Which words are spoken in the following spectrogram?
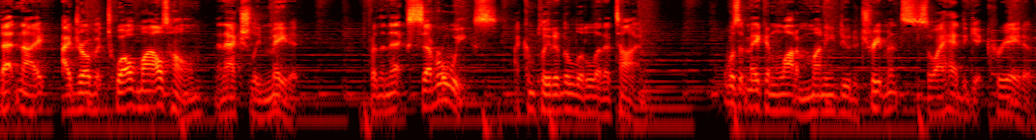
That night, I drove it 12 miles home and actually made it. For the next several weeks, I completed a little at a time. I wasn't making a lot of money due to treatments, so I had to get creative.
